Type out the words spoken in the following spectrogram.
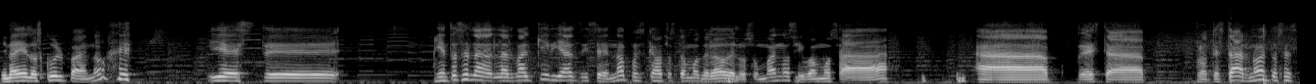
y nadie los culpa, ¿no? y este. Y entonces las Valkyrias dicen, no, pues es que nosotros estamos del lado de los humanos y vamos a, a, este, protestar, ¿no? Entonces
